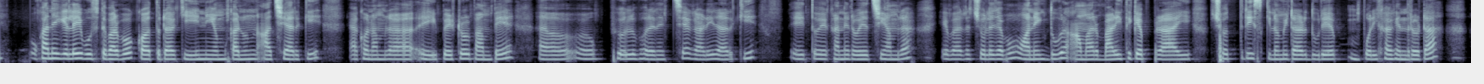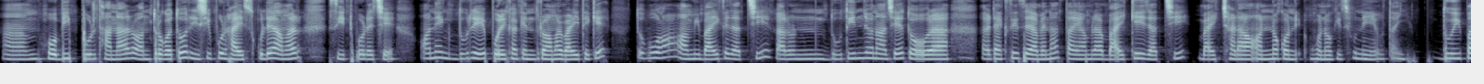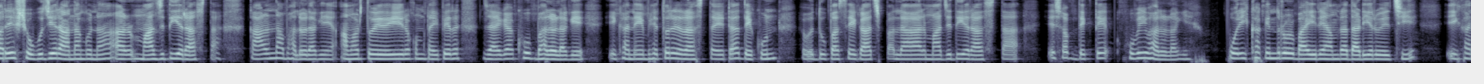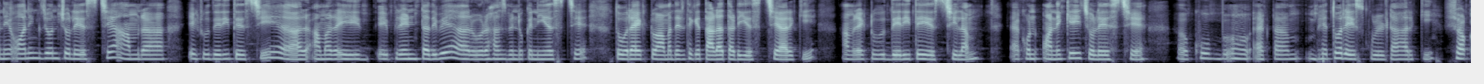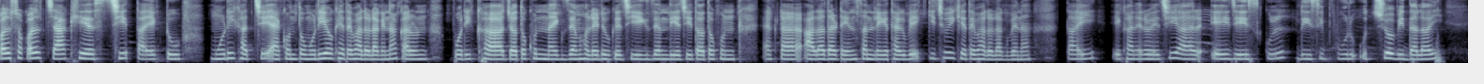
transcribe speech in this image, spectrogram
ওখানে গেলেই বুঝতে পারব কতটা কি নিয়ম কানুন আছে আর কি। এখন আমরা এই পেট্রোল পাম্পে ফুল ভরে নিচ্ছে গাড়ির আর কি। এই তো এখানে রয়েছি আমরা। এবার চলে যাব অনেক দূর। আমার বাড়ি থেকে প্রায় ছত্রিশ কিলোমিটার দূরে পরীক্ষা কেন্দ্রটা। হবিবপুর থানার অন্তর্গত ঋষিপুর হাই স্কুলে আমার সিট পড়েছে। অনেক দূরে পরীক্ষা কেন্দ্র আমার বাড়ি থেকে। তবুও আমি বাইকে যাচ্ছি, কারণ দু তিনজন আছে তো ওরা ট্যাক্সিতে যাবে না, তাই আমরা বাইকেই যাচ্ছি। বাইক ছাড়া অন্য কোনো কিছু নেইও তাই। দুই পারে সবুজের আনাগোনা আর মাঝ দিয়ে রাস্তা। কার না ভালো লাগে? আমার তো এইরকম টাইপের জায়গা খুব ভালো লাগে। এখানে ভেতরের রাস্তা এটা, দেখুন। দুপাশে গাছপালা আর মাঝ দিয়ে রাস্তা। এসব দেখতে খুবই ভালো লাগে। পরীক্ষা কেন্দ্রর বাইরে আমরা দাঁড়িয়ে রয়েছি। এখানে অনেকজন চলে এসছে। আমরা একটু দেরিতে এসছি। আর আমার এই এই ফ্রেন্ডটা দেবে আর ওর হাজব্যান্ড ওকে নিয়ে এসছে। তো ওরা একটু আমাদের থেকে তাড়াতাড়ি এসছে আর কি। আমরা একটু দেরিতে এসছিলাম। এখন অনেকেই চলে এসছে। খুব একটা ভেতরে স্কুলটা আর কি। সকাল সকাল চা খেয়ে এসছি, তাই একটু মুড়ি খাচ্ছি। এখন তো মুড়িও খেতে ভালো লাগে না, কারণ পরীক্ষা যতক্ষণ না এক্সাম হলে ঢুকেছি এক্সাম দিয়েছি, ততক্ষণ একটা আলাদা টেনশান লেগে থাকবে, কিছুই খেতে ভালো লাগবে না। তাই এখানে রয়েছি, আর এই যে স্কুল, ঋষিপুর উচ্চ বিদ্যালয়,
